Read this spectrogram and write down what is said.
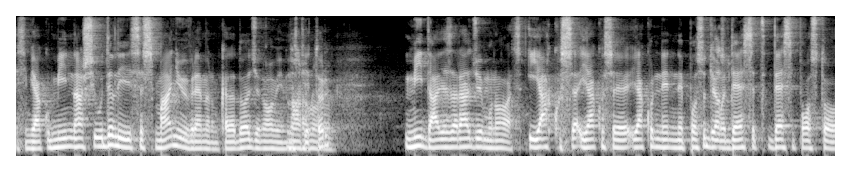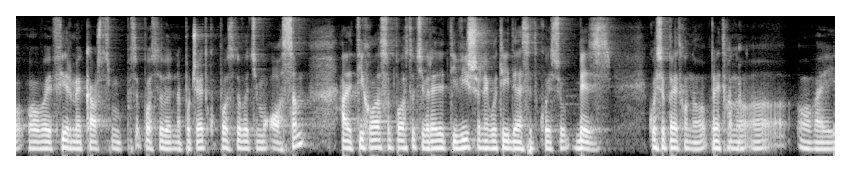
Mislim, ako mi, naši udeli se smanjuju vremenom kada dođe novi investitor, Naravno. Mi dalje zarađujemo novac. Iako, se, iako, se, iako ne, ne posjedujemo Jasno. 10, 10% ovaj, firme kao što smo posjedovali na početku, posjedovat ćemo 8, ali tih 8% će vrediti više nego tih 10 koji su bez koji su prethodno, prethodno ovaj,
